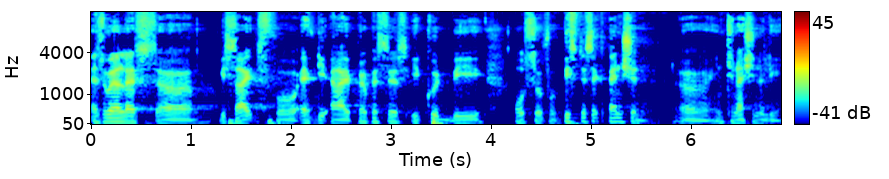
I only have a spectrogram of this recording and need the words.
As well as, uh, besides for FDI purposes, it could be also for business expansion internationally.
